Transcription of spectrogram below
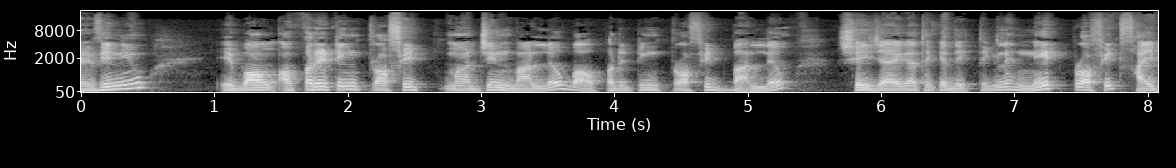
রেভিনিউ এবং অপারেটিং প্রফিট মার্জিন বাড়লেও বা অপারেটিং প্রফিট বাড়লেও সেই জায়গা থেকে দেখতে গেলে নেট প্রফিট ফাইভ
